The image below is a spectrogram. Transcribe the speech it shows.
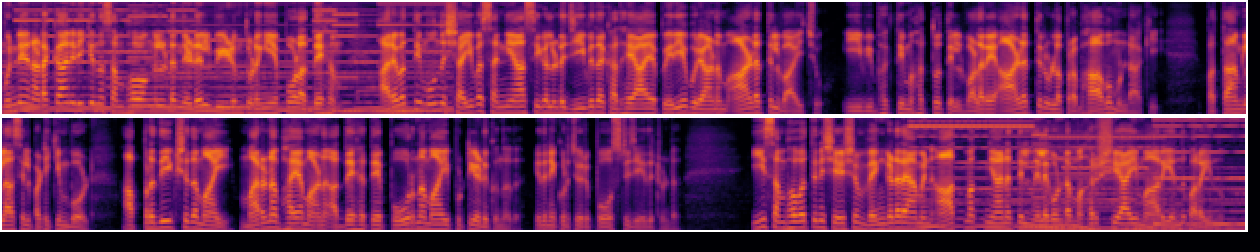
മുന്നേ നടക്കാനിരിക്കുന്ന സംഭവങ്ങളുടെ നിഴൽ വീഴും തുടങ്ങിയപ്പോൾ അദ്ദേഹം അറുപത്തിമൂന്ന് ശൈവ സന്യാസികളുടെ ജീവിതകഥയായ പെരിയ പുരാണം ആഴത്തിൽ വായിച്ചു. ഈ വിഭക്തി മഹത്വത്തിൽ വളരെ ആഴത്തിലുള്ള പ്രഭാവമുണ്ടാക്കി പത്താം ക്ലാസ്സിൽ പഠിക്കുമ്പോൾ അപ്രതീക്ഷിതമായി മരണഭയമാണ് അദ്ദേഹത്തെ പൂർണമായി പുട്ടിയെടുക്കുന്നത്. ഇതിനെക്കുറിച്ച് ഒരു പോസ്റ്റ് ചെയ്തിട്ടുണ്ട്. ഈ സംഭവത്തിന് ശേഷം വെങ്കടരാമൻ ആത്മജ്ഞാനത്തിൽ നിലകൊണ്ട മഹർഷിയായി മാറിയെന്ന് പറയുന്നു.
